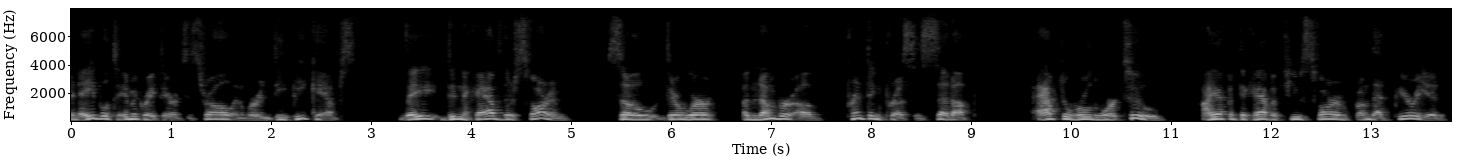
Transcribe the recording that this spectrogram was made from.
been able to immigrate to Eretz Yisrael and were in DP camps, they didn't have their Svarim. So there were a number of printing presses set up after World War II. I happen to have a few Svarim from that period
